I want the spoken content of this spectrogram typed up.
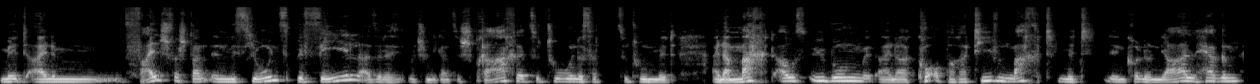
mit einem falsch verstandenen Missionsbefehl, also das hat schon die ganze Sprache zu tun, das hat zu tun mit einer Machtausübung, mit einer kooperativen Macht, mit den Kolonialherren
